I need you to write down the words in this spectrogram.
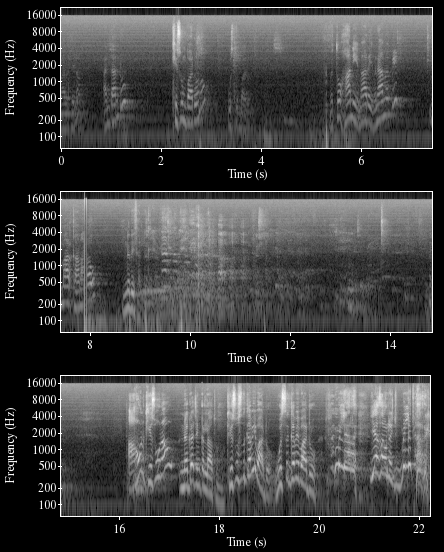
ማለት ነው። አንዳንዱ ኪሱን ባዶ ነው፣ ውስጥ ባዶ መቶ ሀኔ ማሬ ምናምን ቢል ማር ካማራው ንብ ይፈልግ አሁን ኪሱ ነው፣ ነገ ጭንቅላቱ ነው። ኪሱ ስትገቢ ባዶ፣ ውስጥ ስትገቢ ባዶ። ምን ሊያደርግ የሰው ልጅ ምን ልታደርግ?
